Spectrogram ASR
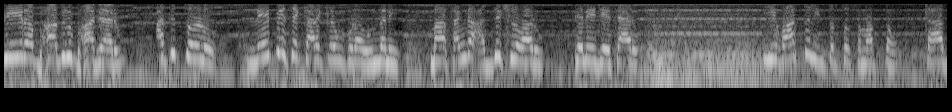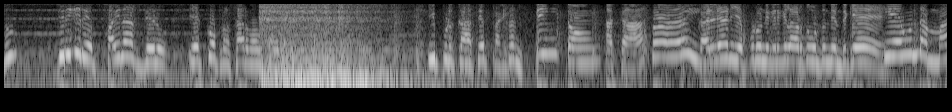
వీరబాదుడు బాజారు అతి త్వరలో లేపేసే కార్యక్రమం కూడా ఉందని మా సంఘ అధ్యక్షుల వారు తెలియజేశారు. ఈ వార్తలు ఇంతటితో సమాప్తం. కాదు తిరిగి రేపు ఫైనాన్స్ డేలో ఎక్కువ ప్రసారం అవుతాయి. ఇప్పుడు కాసేపు ప్రకటన. టింగ్ టోంగ్. అక్క ఓయ్, కళ్యాణి ఎప్పుడు నిగనిగలాడుతూ ఉంటుంది ఎందుకే? ఏముందమ్మా?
